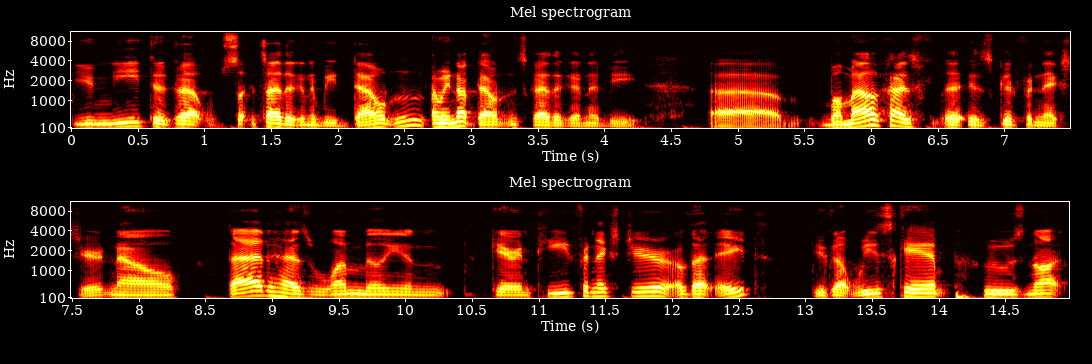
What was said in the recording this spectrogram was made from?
You need to cut. It's either going to be Dowtin. I mean, not Dowtin. It's either going to be. Uh, well, Malachi is, is good for next year. Now, Thad has one million guaranteed for next year of that eight. You got Wieskamp, who's not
